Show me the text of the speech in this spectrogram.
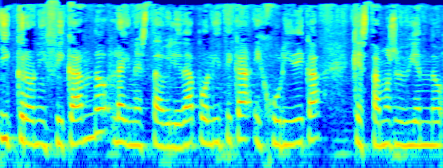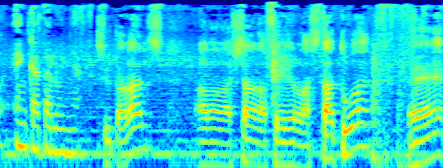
y cronificando la inestabilidad política y jurídica que estamos viviendo en Cataluña. Ciutadans ha de deixar de fer l'estàtua eh,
